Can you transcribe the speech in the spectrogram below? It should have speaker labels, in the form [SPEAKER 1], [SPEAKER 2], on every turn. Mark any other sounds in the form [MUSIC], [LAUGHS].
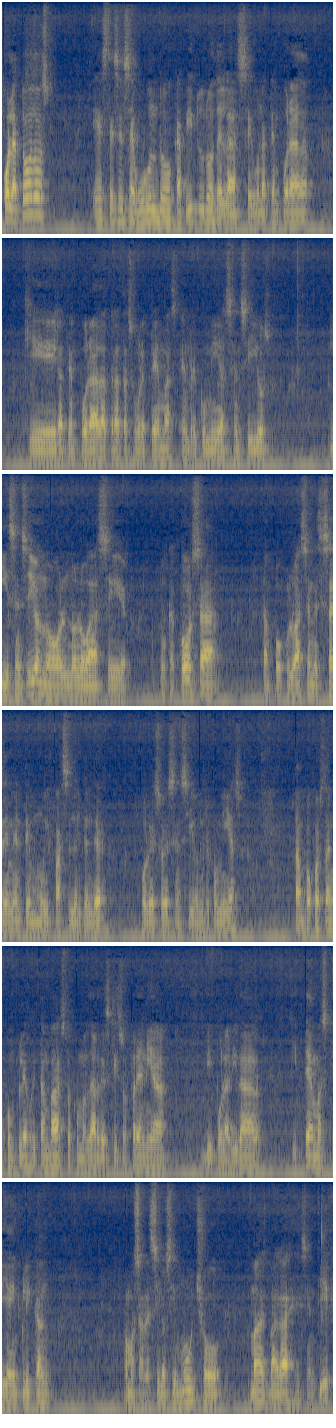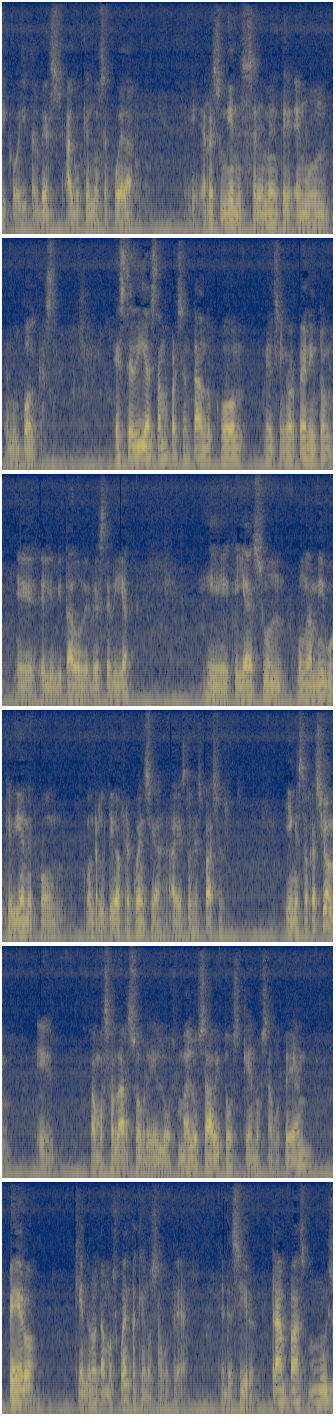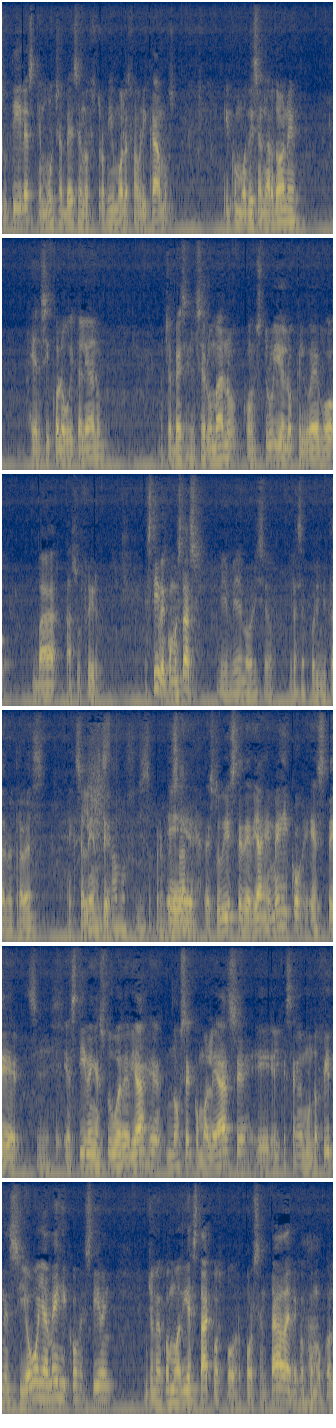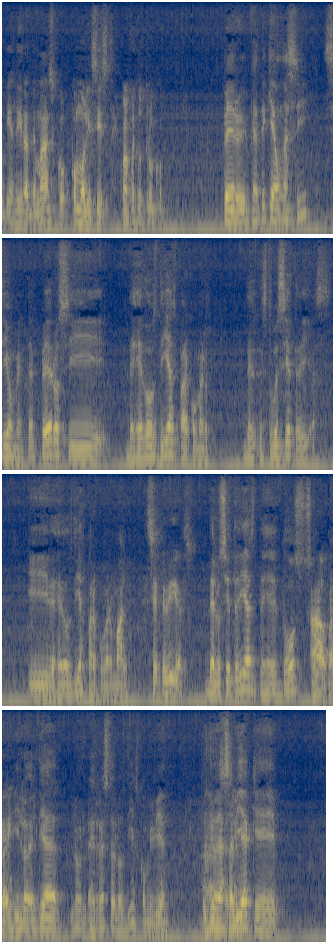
[SPEAKER 1] Hola a todos, este es el segundo capítulo de la segunda temporada, que la temporada trata sobre temas entre comillas sencillos. Y sencillo no, no lo hace poca cosa, tampoco lo hace necesariamente muy fácil de entender, por eso es sencillo entre comillas, tampoco es tan complejo y tan vasto como hablar de esquizofrenia, bipolaridad y temas que ya implican, vamos a decirlo así, mucho más bagaje científico y tal vez algo que no se pueda eh, resumir necesariamente en un, en un, podcast. Este día estamos presentando con el señor Pennington, eh, el invitado de, este día, eh, que ya es un, un, amigo que viene con, con, relativa frecuencia a estos espacios. Y en esta ocasión vamos a hablar sobre los malos hábitos que nos sabotean, pero que no nos damos cuenta que nos sabotean es decir, trampas muy sutiles que muchas veces nosotros mismos las fabricamos y como dice Nardone, el psicólogo italiano, muchas veces el ser humano construye lo que luego va a sufrir. Steven, ¿cómo estás?
[SPEAKER 2] Bien, bien, Mauricio. Gracias por invitarme otra vez.
[SPEAKER 1] Excelente.
[SPEAKER 2] Estamos listos para empezar.
[SPEAKER 1] Eh, estuviste de viaje en México. Este Steven estuvo de viaje. No sé cómo le hace eh, el que está en el mundo fitness. Si yo voy a México, Steven, yo me como 10 tacos por, por sentada y vengo como con 10 libras de más. ¿Cómo lo hiciste? ¿Cuál fue tu truco?
[SPEAKER 2] Pero fíjate que aún así, sí aumenté, pero sí dejé dos días para comer, estuve siete días y dejé dos días para comer mal.
[SPEAKER 1] ¿Siete días?
[SPEAKER 2] De los siete días dejé dos solo ah, para, y el, día, el resto de los días comí bien. Entonces ah, yo ya sabía que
